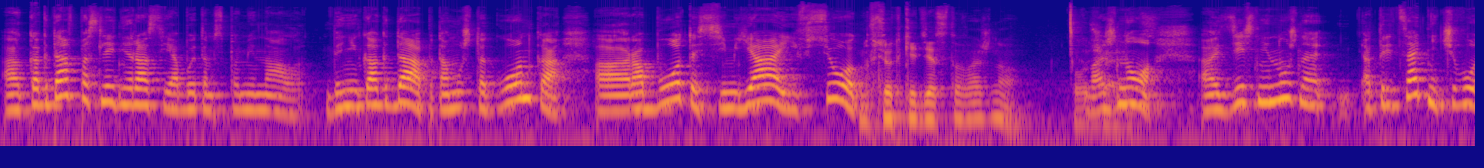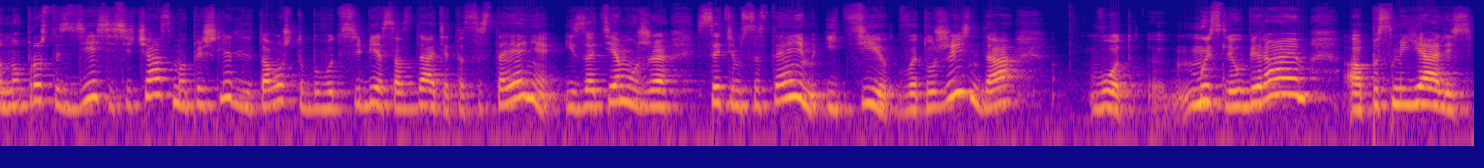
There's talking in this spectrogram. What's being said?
А когда в последний раз я об этом вспоминала? Да никогда, потому что гонка, а, работа, семья и все. Но все-таки детство важно. Получается. Важно. А, здесь не нужно отрицать ничего, но просто здесь и сейчас мы пришли для того, чтобы вот себе создать это состояние и затем уже с этим состоянием идти в эту жизнь, да, вот, мысли убираем, а, посмеялись,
